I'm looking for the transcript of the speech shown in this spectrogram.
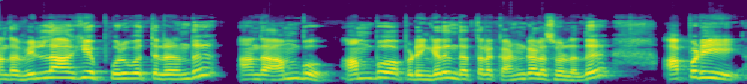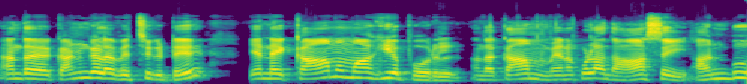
அந்த வில்லாகிய புருவத்திலிருந்து அந்த அம்பு அம்பு அப்படிங்கிறது இந்த இடத்துல கண்களை சொல்லுது. அப்படி அந்த கண்களை வச்சுக்கிட்டு என்னை காமமாகிய பொருள் அந்த காமம் எனக்குள்ள அந்த ஆசை அன்பு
